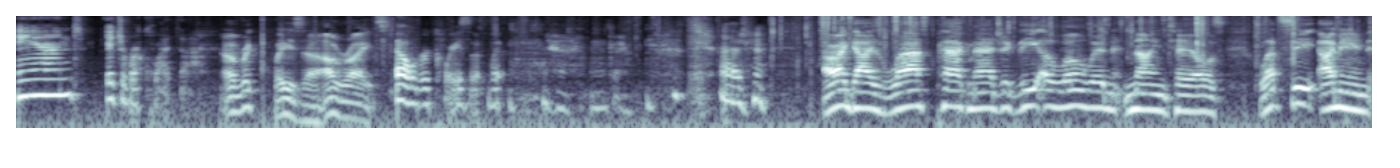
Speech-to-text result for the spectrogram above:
And it's a Rayquaza. A Rayquaza. All right. Oh, Rayquaza. But, okay. Uh, All right, guys. Last pack magic. The Alolan Ninetales. Let's see. I mean,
